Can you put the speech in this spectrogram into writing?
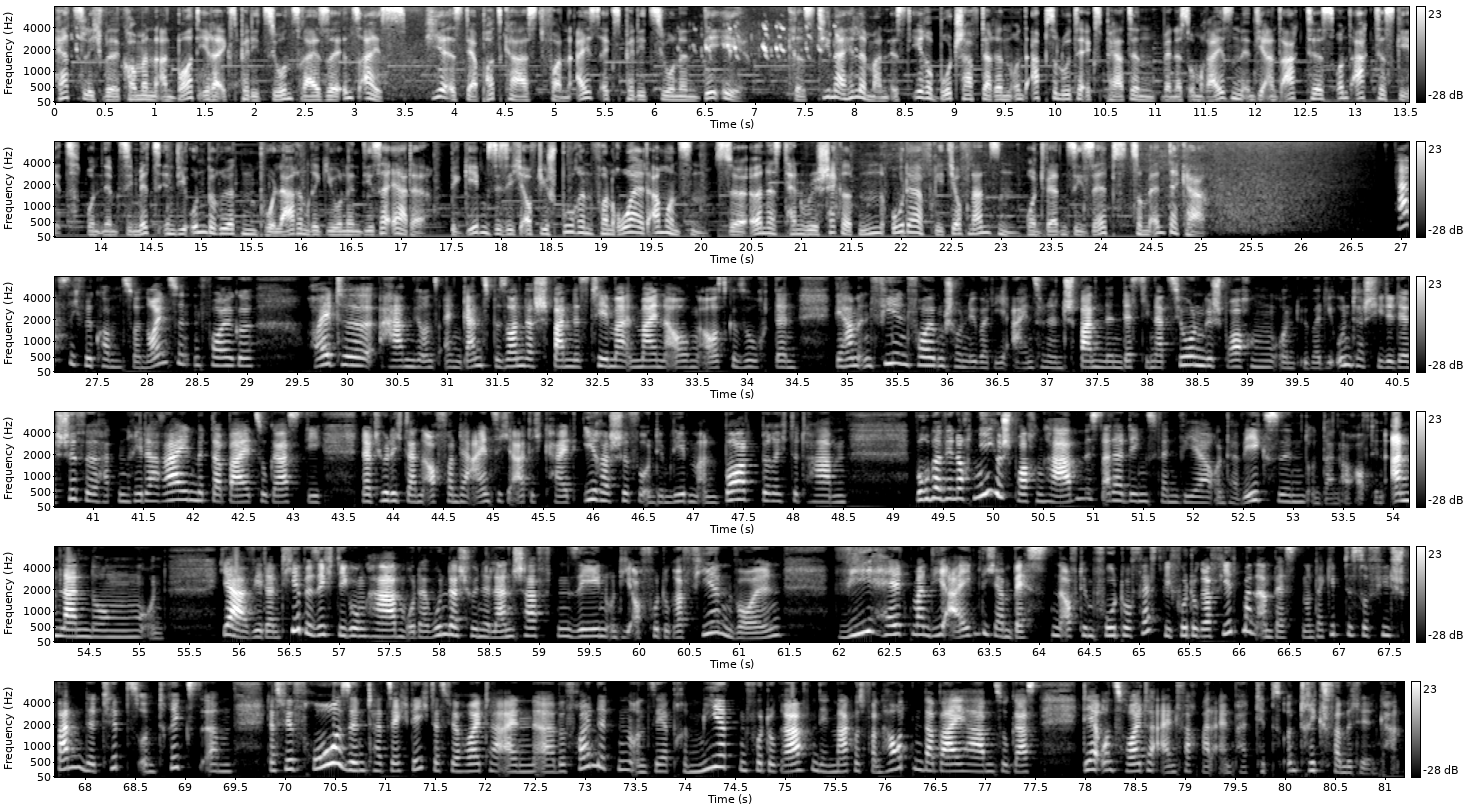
Herzlich willkommen an Bord Ihrer Expeditionsreise ins Eis. Hier ist der Podcast von eisexpeditionen.de. Christina Hillemann ist Ihre Botschafterin und absolute Expertin, wenn es um Reisen in die Antarktis und Arktis geht und nimmt Sie mit in die unberührten polaren Regionen dieser Erde. Begeben Sie sich auf die Spuren von Roald Amundsen, Sir Ernest Henry Shackleton oder Fridtjof Nansen und werden Sie selbst zum Entdecker. Herzlich willkommen zur 19. Folge Heute haben wir uns ein ganz besonders spannendes Thema in meinen Augen ausgesucht, denn wir haben in vielen Folgen schon über die einzelnen spannenden Destinationen gesprochen und über die Unterschiede der Schiffe, hatten Reedereien mit dabei zu Gast, die natürlich dann auch von der Einzigartigkeit ihrer Schiffe und dem Leben an Bord berichtet haben. Worüber wir noch nie gesprochen haben, ist allerdings, wenn wir unterwegs sind und dann auch auf den Anlandungen und ja, wir dann Tierbesichtigung haben oder wunderschöne Landschaften sehen und die auch fotografieren wollen, wie hält man die eigentlich am besten auf dem Foto fest? Wie fotografiert man am besten? Und da gibt es so viel spannende Tipps und Tricks, ähm, dass wir froh sind tatsächlich, dass wir heute einen äh, befreundeten und sehr prämierten Fotografen, den Markus von Houten, dabei haben zu Gast, der uns heute einfach mal ein paar Tipps und Tricks vermitteln kann.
